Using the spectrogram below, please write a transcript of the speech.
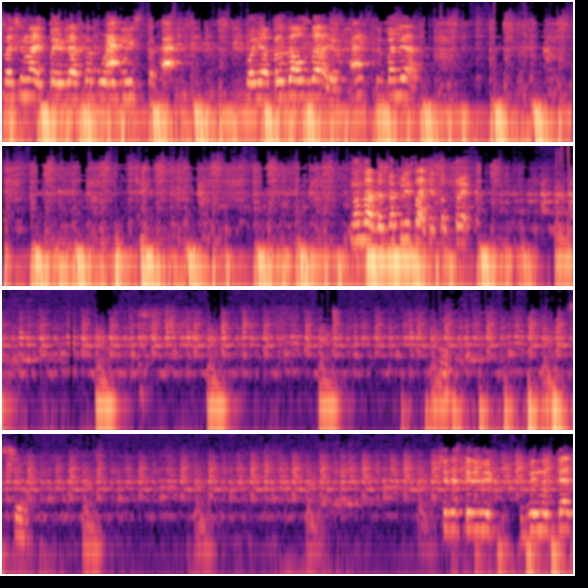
Начинает появляться боль в мышцах. Но я продолжаю. Мышцы болят. Но надо доплясать этот трек. Все. Через перерыв в минут пять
